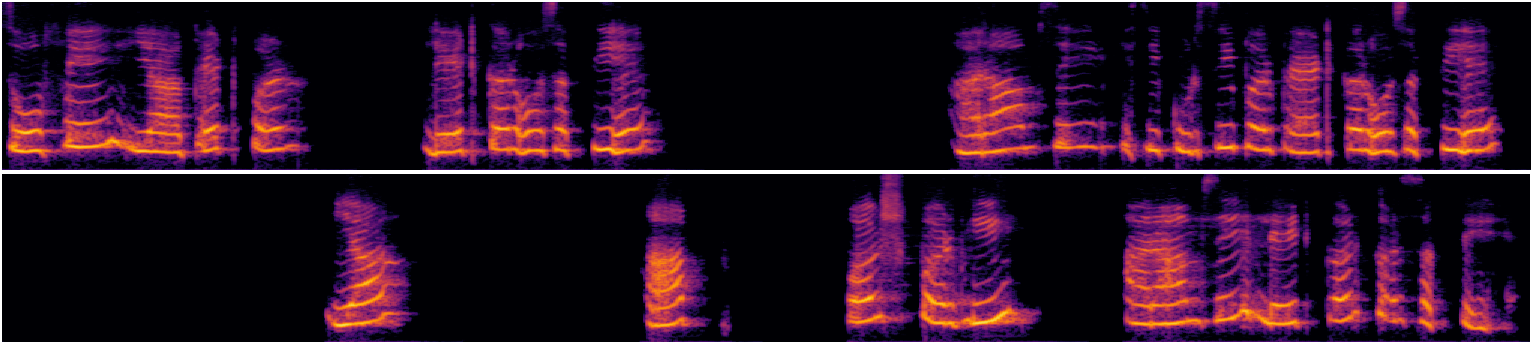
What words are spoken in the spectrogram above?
सोफे या बेड पर लेटकर हो सकती है। आराम से किसी कुर्सी पर बैठकर हो सकती है। या आप फर्श पर भी आराम से लेटकर कर सकते हैं।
